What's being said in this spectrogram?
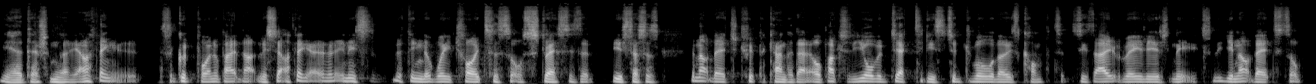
yeah definitely i think it's a good point about that. Listen, I think uh, and it's the thing that we try to sort of stress is that the assessors they're not there to trip a candidate up. Actually, your objective is to draw those competencies out. Really, isn't it? It's, you're not there to sort of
